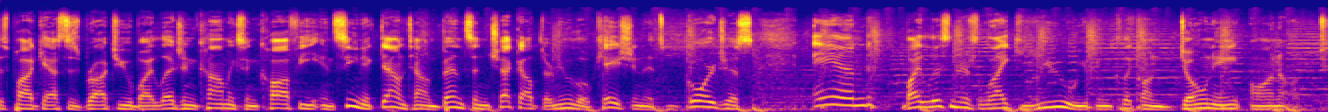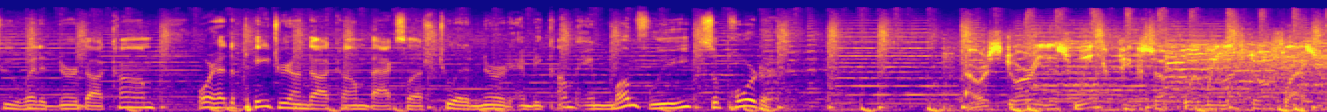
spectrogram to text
This podcast is brought to you by Legend Comics and Coffee in scenic downtown Benson. Check out their new location, it's gorgeous. And by listeners like you, you can click on donate on twoheadednerd.com or head to patreon.com backslash twoheadednerd and become a monthly supporter. Our story this week picks up where we left off last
